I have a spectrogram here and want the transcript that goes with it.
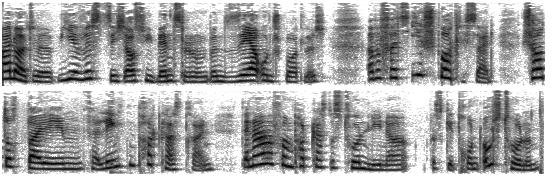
Hi Leute, wie ihr wisst, sehe ich aus wie Wenzel und bin sehr unsportlich. Aber falls ihr sportlich seid, schaut doch bei dem verlinkten Podcast rein. Der Name vom Podcast ist Turnlina. Es geht rund ums Turnen.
